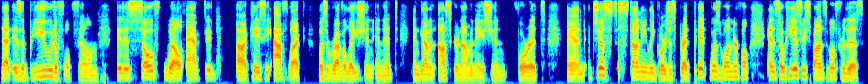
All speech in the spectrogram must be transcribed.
That is a beautiful film. It is so well acted. Uh, Casey Affleck was a revelation in it and got an Oscar nomination for it. And just stunningly gorgeous. Brad Pitt was wonderful. And so he is responsible for this.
